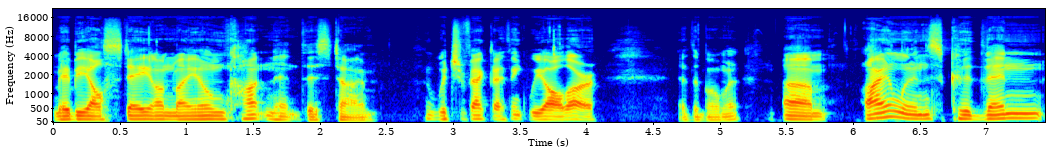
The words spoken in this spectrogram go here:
Maybe I'll stay on my own continent this time, which in fact I think we all are at the moment. Um, islands could then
